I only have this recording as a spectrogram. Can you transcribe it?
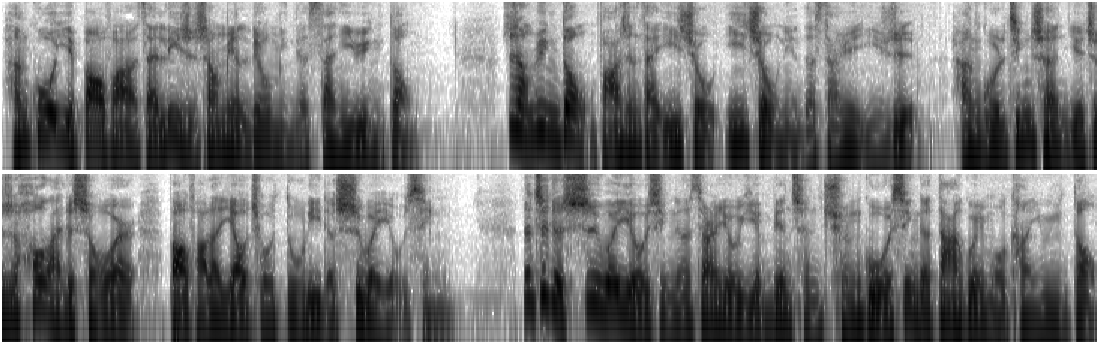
韩国也爆发了在历史上面留名的三一运动。这场运动发生在一九一九年的三月一日，韩国的京城，也就是后来的首尔，爆发了要求独立的示威游行。那这个示威游行呢，虽然有演变成全国性的大规模抗议运动，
